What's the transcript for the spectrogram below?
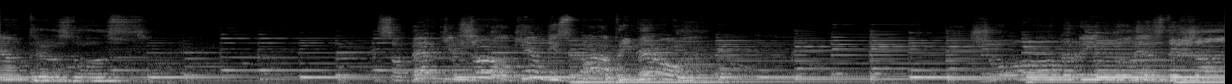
entre os dois. Saber quem chora ou quem dispara primeiro. Eu me rindo desde já.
